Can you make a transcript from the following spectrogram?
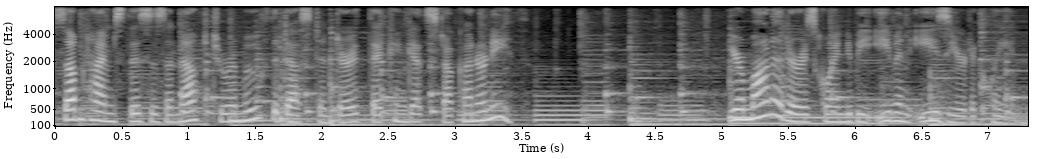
Sometimes this is enough to remove the dust and dirt that can get stuck underneath. Your monitor is going to be even easier to clean,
